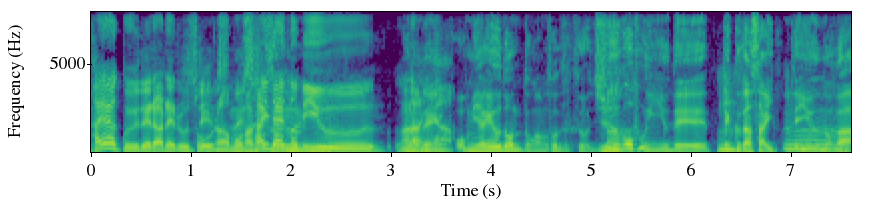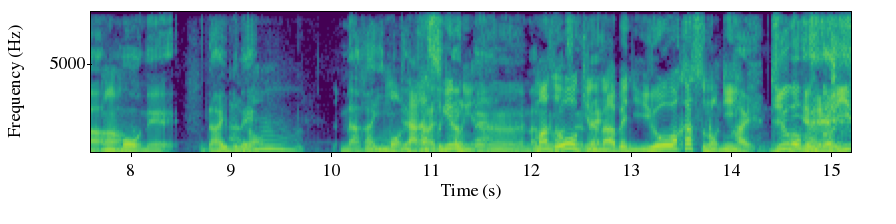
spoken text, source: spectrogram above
早く茹でられるっていうのはもう最大の理由なんや。お土産うどんとかもそうですけど15分茹でてくださいっていうのが、もうねだいぶね、長いみたいなもう長すぎるんや、んまず大きな鍋に湯を沸かすのに、はい。15分のい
